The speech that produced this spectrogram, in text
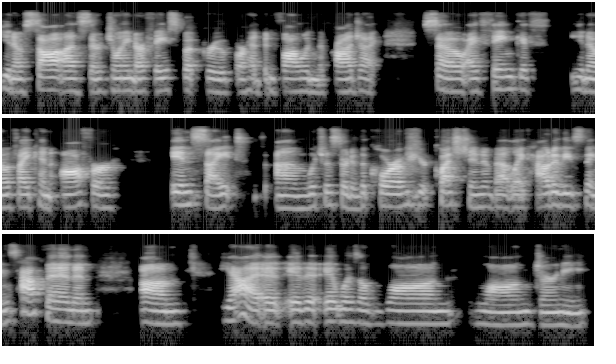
you know, saw us or joined our Facebook group or had been following the project. So I think if you know if I can offer insight, um, which was sort of the core of your question about like how do these things happen and um, yeah, it, it, it was a long, long journey.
